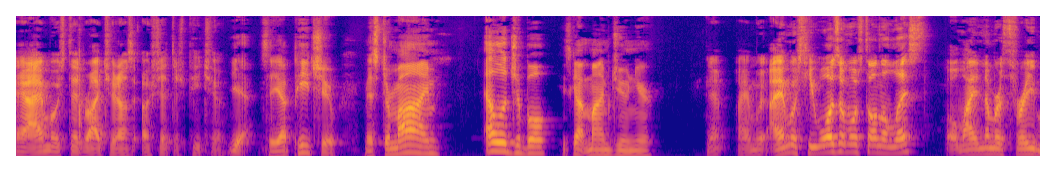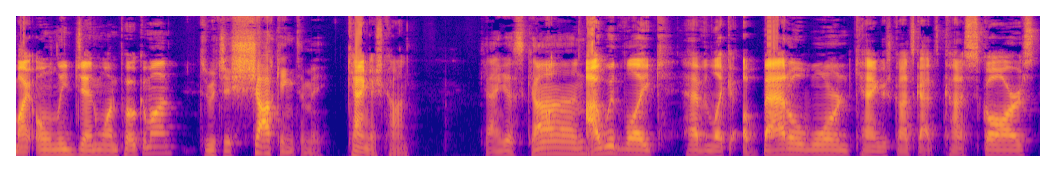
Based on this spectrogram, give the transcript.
Yeah, I almost did Raichu and I was like, oh shit, there's Pichu. Yeah, so you have Pichu. Mr. Mime, eligible. He's got Mime Jr. Yep, I almost, I almost, he was almost on the list. Well, my number three, my only Gen 1 Pokemon, which is shocking to me. Kangaskhan. Kangaskhan. I would like having like a battle worn Kangaskhan. It's got kind of scars,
